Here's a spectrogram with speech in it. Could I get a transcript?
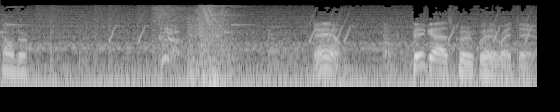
Counter. Damn. A big ass critical hit right there.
